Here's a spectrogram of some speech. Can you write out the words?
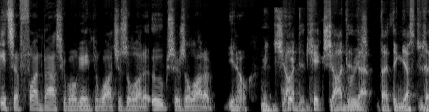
it's a fun basketball game to watch. There's a lot of oops. There's a lot of, you know, I mean, quick did, kicks did that, that thing yesterday.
